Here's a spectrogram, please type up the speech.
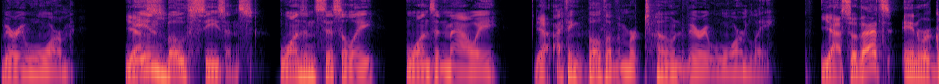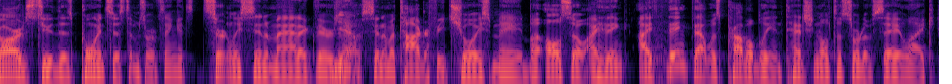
very warm. Yes. In both seasons. One's in Sicily, one's in Maui. Yeah. I think both of them are toned very warmly. Yeah, so that's in regards to this point system sort of thing. It's certainly cinematic. There's yeah. a cinematography choice made, but also I think I think that was probably intentional to sort of say like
